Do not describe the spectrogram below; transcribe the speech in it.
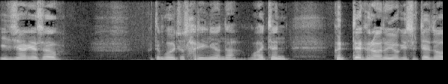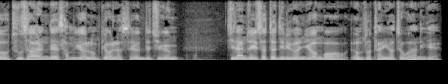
이 지역에서 그때 뭐였죠? 살인이었나? 뭐 하여튼 그때 그런 의혹이 있을 때도 조사하는데 3개월 넘게 걸렸어요. 근데 지금 지난주에 있었던 일이거든요. 뭐 염소탄이 어쩌고 하는 게.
